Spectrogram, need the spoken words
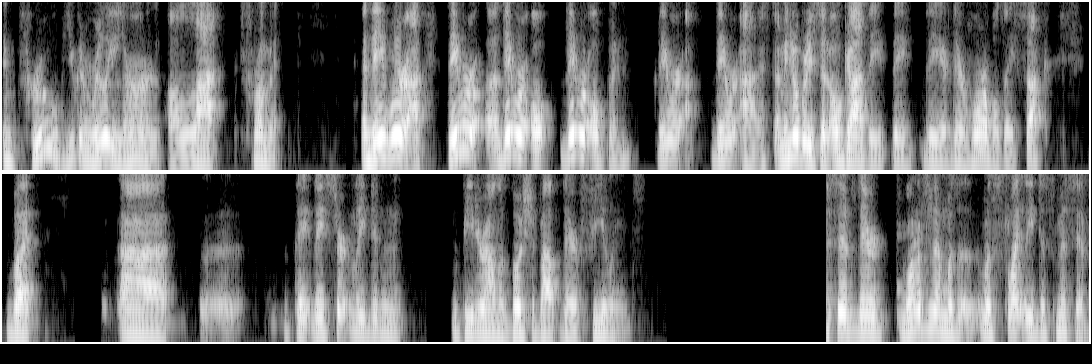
improve. You can really learn a lot from it. And they were uh, they were uh, they were they were open. They were they were honest. I mean, nobody said, "Oh God, they they they they're horrible. They suck," but uh, they they certainly didn't beat around the bush about their feelings dismissive. They're one of them was was slightly dismissive,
